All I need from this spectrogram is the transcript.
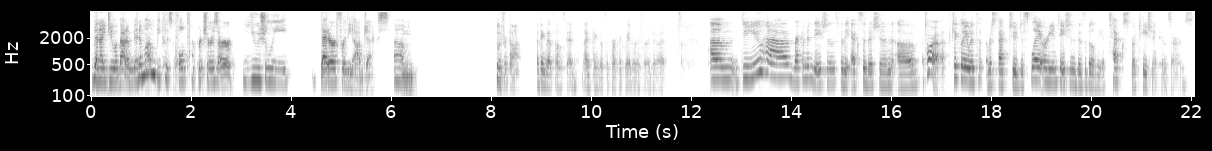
than I do about a minimum because cold temperatures are usually better for the objects. Um, food for thought. I think that sounds good. I think that's a perfect way to refer to it. Um, do you have recommendations for the exhibition of a Torah, particularly with respect to display orientation, visibility of text, rotation concerns?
